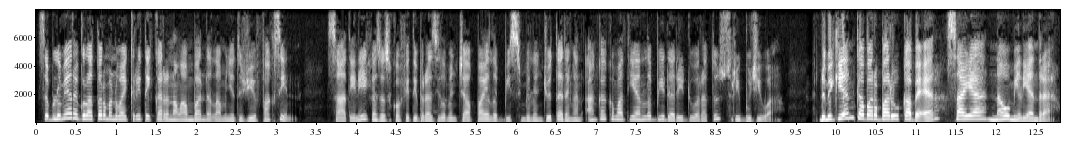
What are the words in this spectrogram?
Sebelumnya regulator menuai kritik karena lamban dalam menyetujui vaksin. Saat ini kasus COVID di Brazil mencapai lebih 9 juta dengan angka kematian lebih dari 200 ribu jiwa. Demikian kabar baru KBR, saya Naomi Liandra.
